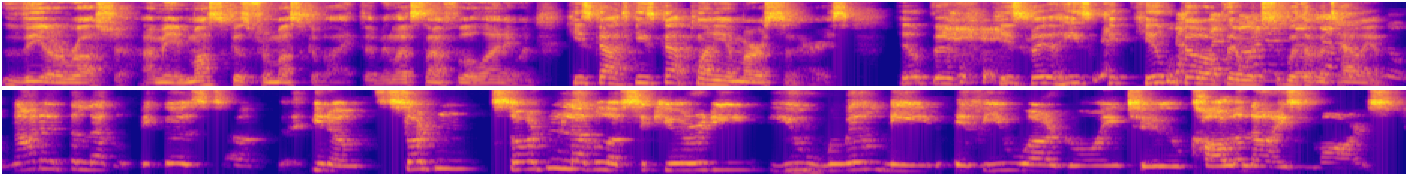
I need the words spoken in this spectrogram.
via Russia. I mean, Musk is from Muscovite. I mean, let's not fool anyone. He's got he's got plenty of mercenaries. He'll he's he's he'll no, go up there with, with a battalion. no, not at the level because uh, you know certain certain level of security you mm-hmm. will need if you are going to colonize Mars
